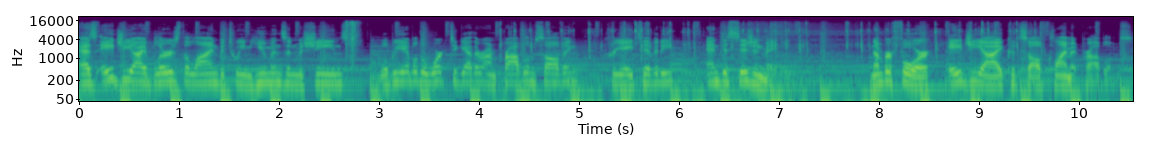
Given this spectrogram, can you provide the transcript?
As AGI blurs the line between humans and machines, we'll be able to work together on problem solving, creativity, and decision making. Number 4. AGI could solve climate problems.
